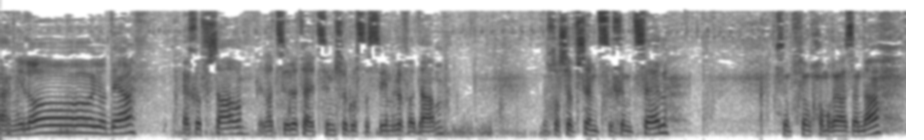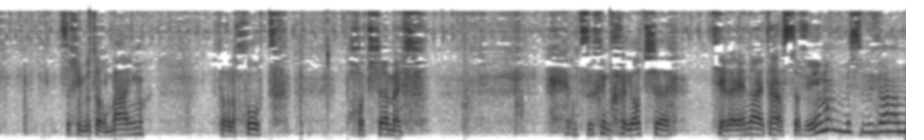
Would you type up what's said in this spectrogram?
אני לא יודע איך אפשר להציל את העצים שגוססים לבדם. אני חושב שהם צריכים צל, צריכים חומרי הזנה, צריכים יותר מים, יותר לחות, פחות שמש. הם צריכים חיות שתראינה את העשבים מסביבן,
